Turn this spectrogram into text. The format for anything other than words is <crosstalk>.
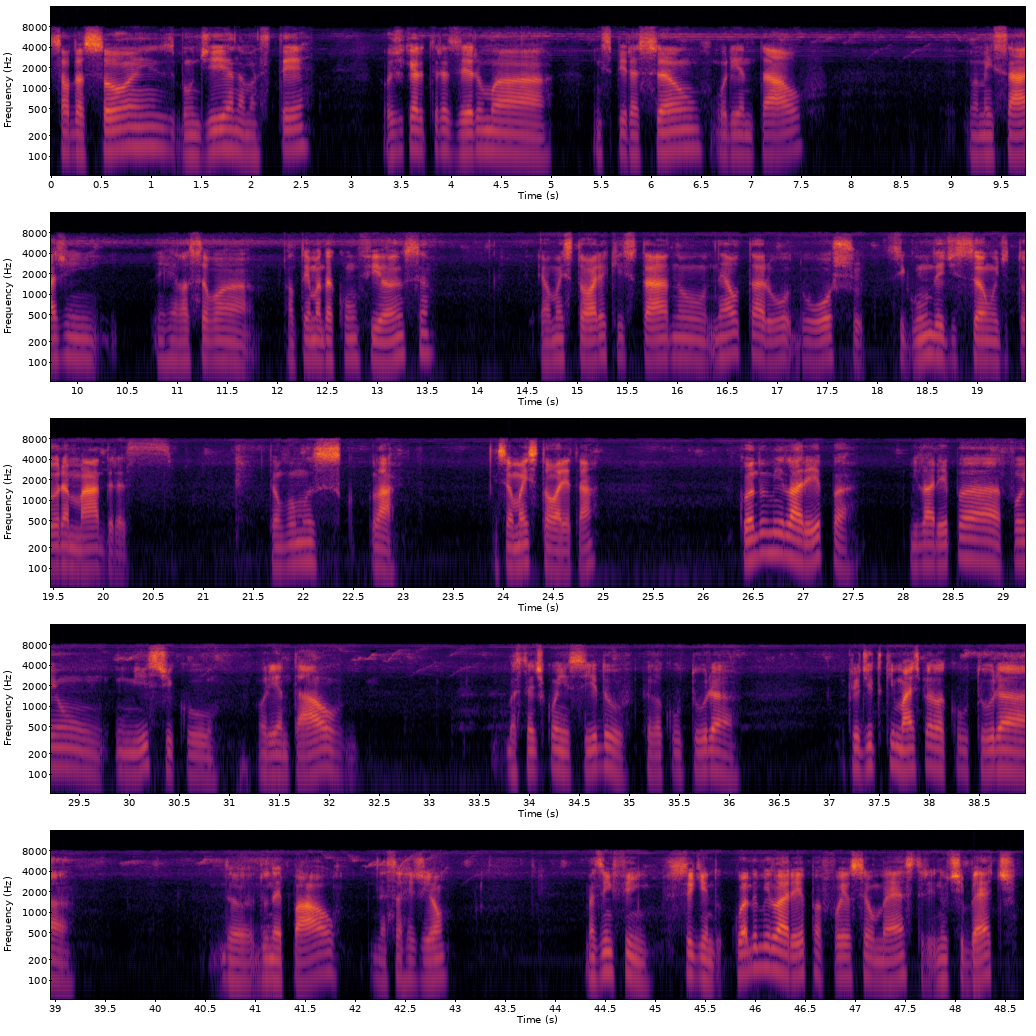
Saudações, bom dia, namastê. Hoje quero trazer uma inspiração oriental, uma mensagem em relação a, ao tema da confiança. É uma história que está no Neo Tarot do Osho, segunda edição, editora Madras. Então vamos lá. Isso é uma história, tá? Quando Milarepa Milarepa foi um, um místico oriental bastante conhecido pela cultura, acredito que mais pela cultura do, do Nepal, nessa região. Mas enfim, seguindo, quando Milarepa foi ao seu mestre no Tibete,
